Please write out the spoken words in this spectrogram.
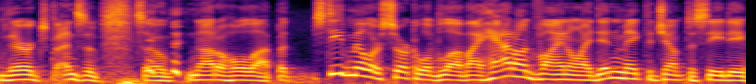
they're expensive, so not a whole lot. But Steve Miller's Circle of Love, I had on vinyl. I didn't make the jump to CD.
